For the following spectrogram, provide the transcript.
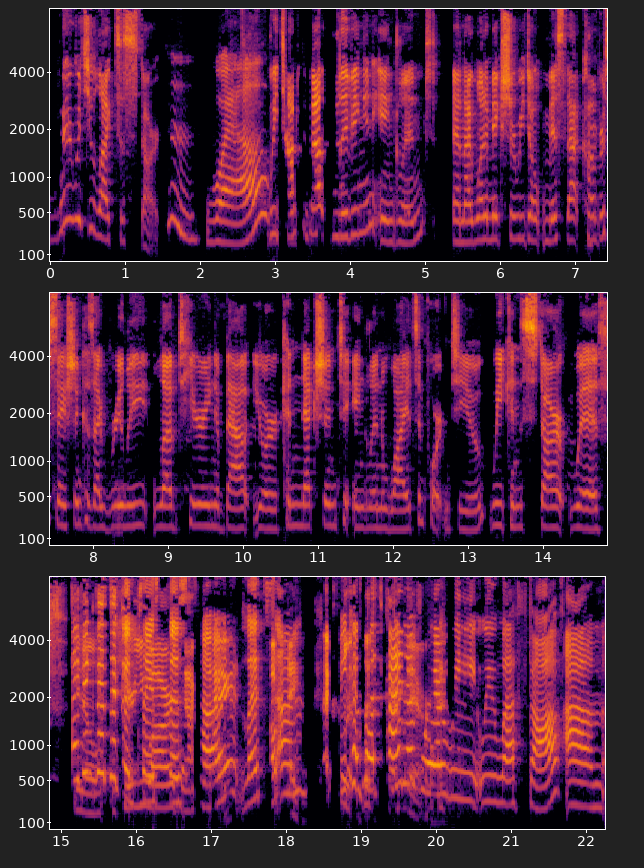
where would you like to start? Hmm. well we talked about living in england and I want to make sure we don't miss that conversation because I really loved hearing about your connection to England and why it's important to you. We can start with. I think know, that's a good place to back- start. Let's okay. um Excellent. because Let's that's kind there. of where we we left off. Um,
